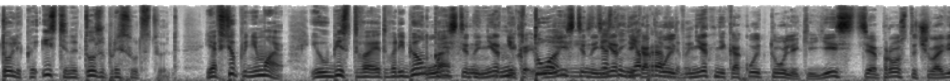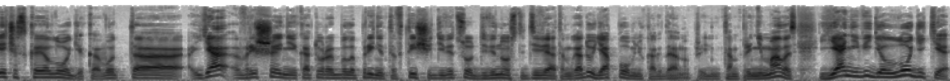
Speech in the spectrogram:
толика истины тоже присутствует. Я все понимаю. И убийство этого ребенка у истины нет никто, у истины нет никакой, не нет никакой толики. Есть э, просто человеческая логика. Вот э, я в решении, которое было принято в 1999 году, я помню, когда оно при, там принималось, я не видел логики,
